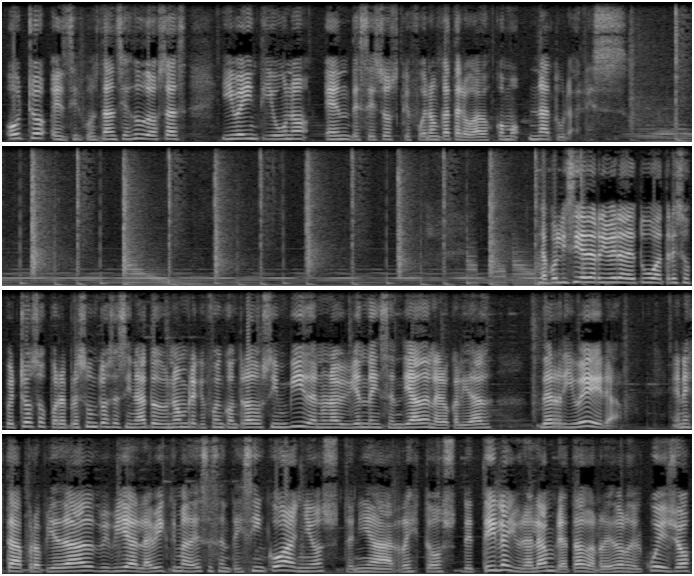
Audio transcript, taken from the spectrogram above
8 en circunstancias dudosas y 21 en decesos que fueron catalogados como naturales. La policía de Rivera detuvo a tres sospechosos por el presunto asesinato de un hombre que fue encontrado sin vida en una vivienda incendiada en la localidad de Rivera. En esta propiedad vivía la víctima de 65 años, tenía restos de tela y un alambre atado alrededor del cuello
